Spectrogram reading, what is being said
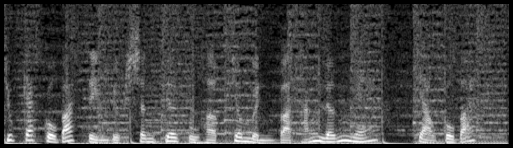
Chúc các cô bác tìm được sân chơi phù hợp cho mình và thắng lớn nhé. Chào cô bác.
